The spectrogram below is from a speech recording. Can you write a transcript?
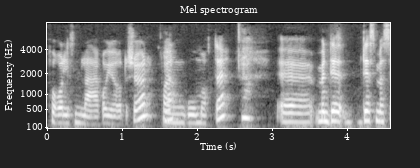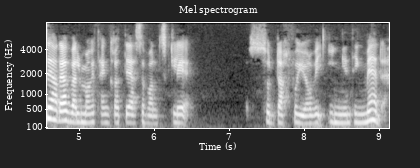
for å liksom lære å gjøre det sjøl på en god måte. Ja. Eh, men det, det som jeg ser, det er at veldig mange tenker at det er så vanskelig, så derfor gjør vi ingenting med det.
